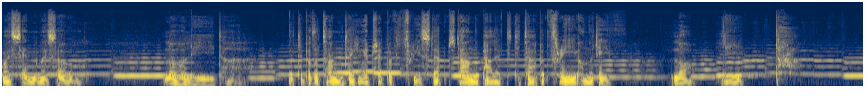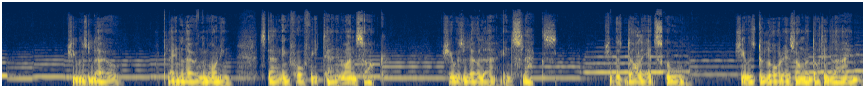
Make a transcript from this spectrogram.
my sin my soul Lolita. The tip of the tongue taking a trip of three steps down the palate to tap at three on the teeth. Lolita. She was low, plain low in the morning, standing four feet ten in one sock. She was Lola in slacks. She was Dolly at school. She was Dolores on the dotted line.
